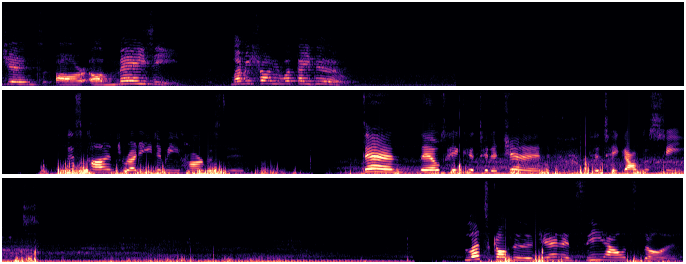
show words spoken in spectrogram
gins are amazing. Let me show you what they do. This cotton's ready to be harvested. Then they'll take it to the gin to take out the seeds. Let's go to the gin and see how it's done.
